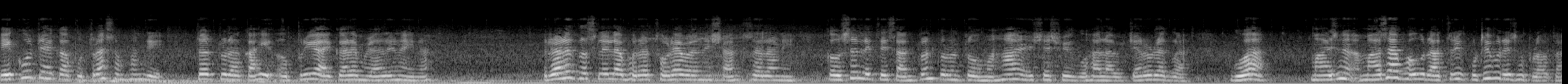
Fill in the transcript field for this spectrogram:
एकुलत्या एका पुत्रासंबंधी तर तुला काही अप्रिय ऐकायला मिळाले नाही ना? रडत असलेला भरत थोड्या वेळाने शांत झाला आणि कौशल्याचे सांत्वन करून तो महायशस्वी गुहाला विचारू लागला. गुहा माझा माझा भाऊ रात्री कुठे बरे झोपला होता?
